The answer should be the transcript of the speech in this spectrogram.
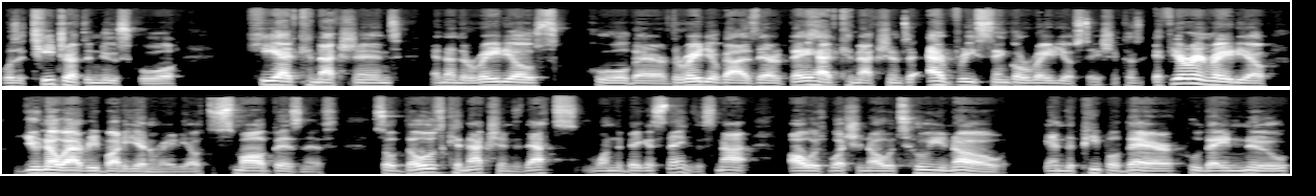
was a teacher at the new school. He had connections, and then the radio school there, the radio guys there, they had connections to every single radio station. Because if you're in radio, you know everybody in radio. It's a small business. So those connections, that's one of the biggest things. It's not always what you know, it's who you know. And the people there who they knew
